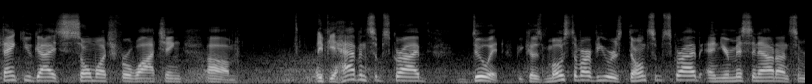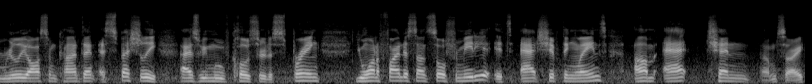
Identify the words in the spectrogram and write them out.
Thank you guys so much for watching. Um, if you haven't subscribed, do it because most of our viewers don't subscribe and you're missing out on some really awesome content, especially as we move closer to spring. You want to find us on social media? It's at Shifting Lanes. I'm at Chen, I'm sorry.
